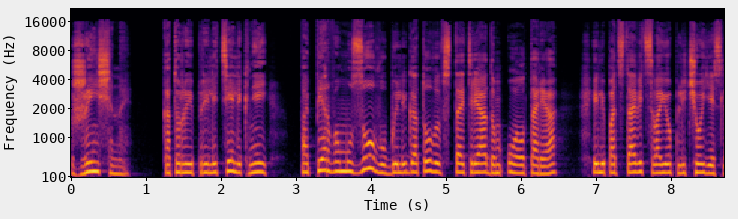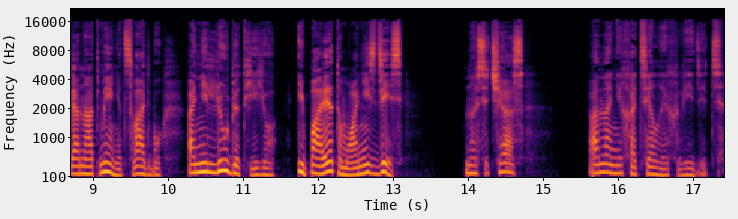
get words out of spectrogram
Женщины, которые прилетели к ней по первому зову, были готовы встать рядом у алтаря или подставить свое плечо, если она отменит свадьбу. Они любят ее, и поэтому они здесь. Но сейчас она не хотела их видеть.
